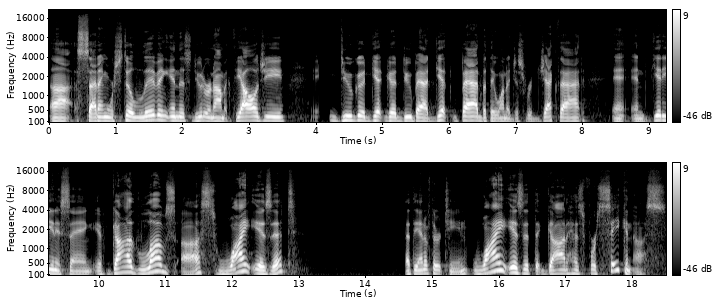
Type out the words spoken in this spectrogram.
uh, setting, we're still living in this Deuteronomic theology do good, get good, do bad, get bad, but they want to just reject that. And, and Gideon is saying, if God loves us, why is it, at the end of 13, why is it that God has forsaken us?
